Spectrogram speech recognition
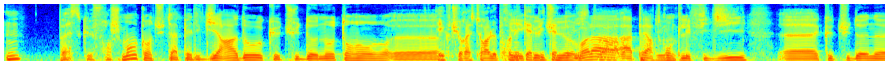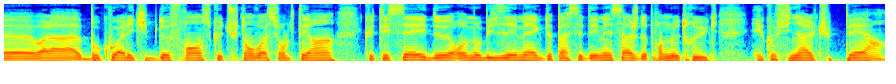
Hmm. Parce que franchement, quand tu t'appelles Guirado, que tu donnes autant. euh, Et que tu resteras le premier capitaine tu, de l'histoire. voilà, à perdre perdu. contre les Fidji, euh, que tu donnes euh, voilà, beaucoup à l'équipe de France, que tu t'envoies sur le terrain, que tu essayes de remobiliser les mecs, de passer des messages, de prendre le truc, et qu'au final tu perds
